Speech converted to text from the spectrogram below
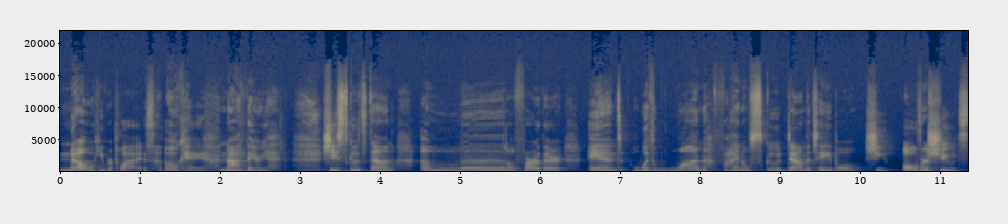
No, he replies. Okay, not there yet. She scoots down a little farther, and with one final scoot down the table, she overshoots,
